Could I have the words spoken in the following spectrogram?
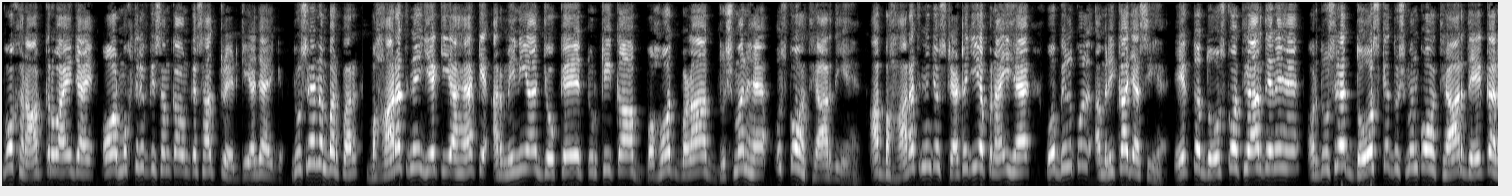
وہ خراب کروائے جائے اور مختلف قسم کا ان کے ساتھ ٹریڈ کیا جائے گا۔ دوسرے نمبر پر بھارت نے یہ کیا ہے کہ ارمینیا جو کہ ترکی کا بہت بڑا دشمن ہے، اس کو ہتھیار دیے ہیں۔ اب بھارت نے جو اسٹریٹجی اپنائی ہے، وہ بالکل امریکہ جیسی ہے۔ ایک تو دوست کو ہتھیار دینے ہیں اور دوسرے دوست کے دشمن کو ہتھیار دے کر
